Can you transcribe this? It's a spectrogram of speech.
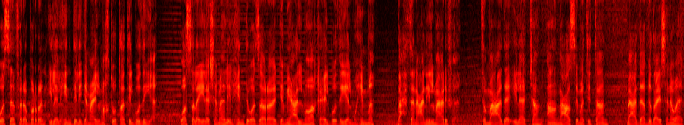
وسافر برا إلى الهند لجمع المخطوطات البوذية. وصل إلى شمال الهند وزار جميع المواقع البوذية المهمة بحثا عن المعرفة ثم عاد إلى تشانغ آنغ عاصمة تانغ بعد بضع سنوات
